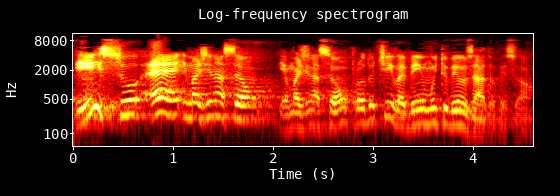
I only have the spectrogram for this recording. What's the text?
Isso é imaginação. E a imaginação produtiva, é bem, muito bem usado, pessoal.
